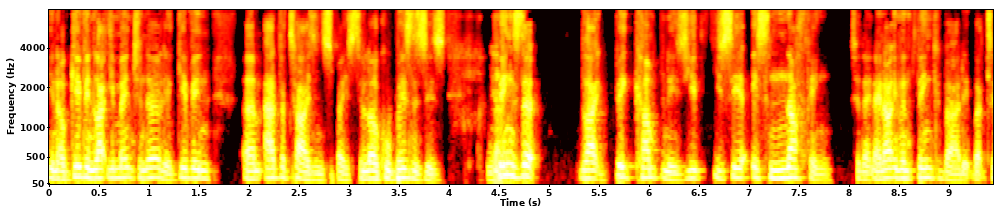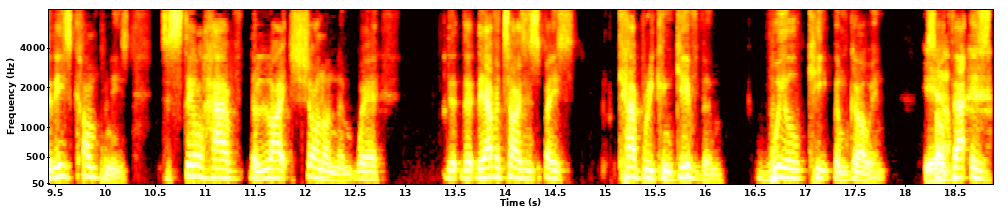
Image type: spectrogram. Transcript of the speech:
You know, giving like you mentioned earlier, giving um, advertising space to local businesses, yeah. things that like big companies, you you see it's nothing to them. They don't even think about it. But to these companies, to still have the light shone on them, where the, the, the advertising space Cadbury can give them, will keep them going. Yeah. So that is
